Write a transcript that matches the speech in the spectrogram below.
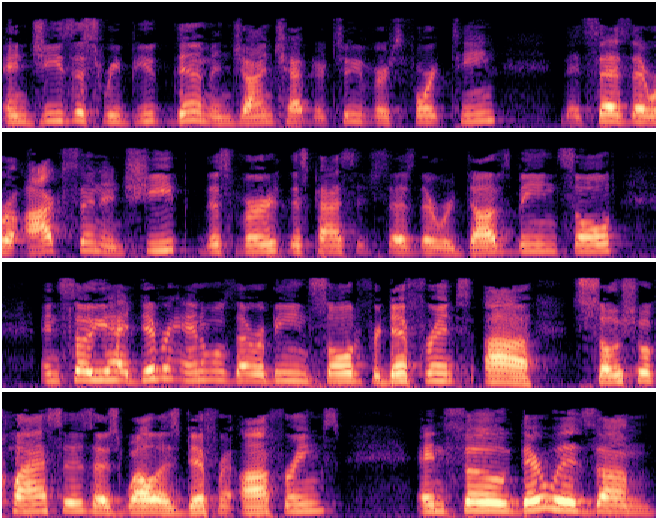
and Jesus rebuked them in John chapter 2 verse 14. It says there were oxen and sheep. This verse, this passage says there were doves being sold. And so you had different animals that were being sold for different uh, social classes as well as different offerings. And so there was um,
